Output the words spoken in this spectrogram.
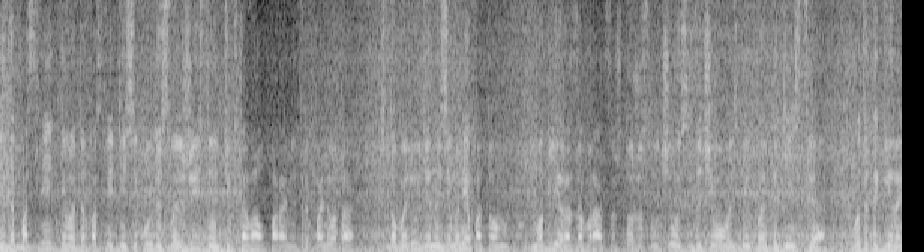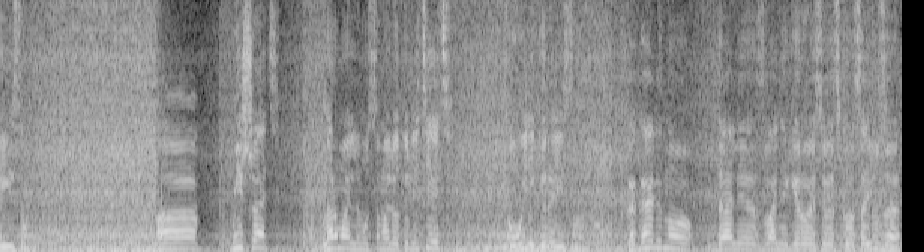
и до последнего, до последней секунды своей жизни он диктовал параметры полета, чтобы люди на земле потом могли разобраться, что же случилось, из-за чего возникло это действие. Вот это героизм. А мешать нормальному самолету лететь, увы, не героизм. Гагарину дали звание Героя Советского Союза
